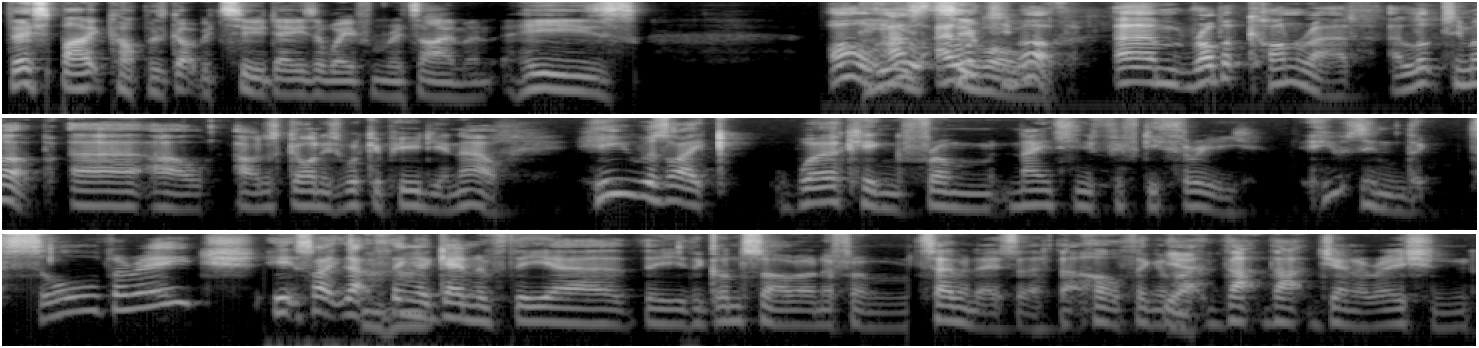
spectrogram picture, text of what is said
this bike cop has got to be two days away from retirement. He's Oh, I, He's I looked him up. Um, Robert Conrad. I looked him up. Uh, I'll I'll just go on his Wikipedia now. He was like working from 1953. He was in the Silver Age. It's like that Mm-hmm. thing again of the uh, the the gun saw owner from Terminator. That whole thing about Yeah. that that generation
